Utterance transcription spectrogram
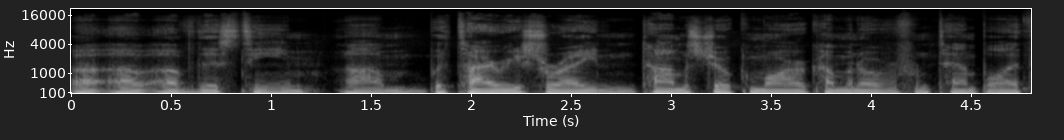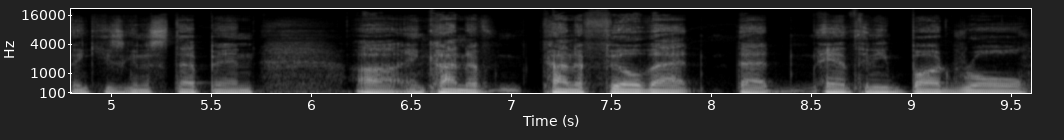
uh, of, of this team. Um, with Tyrese Wright and Thomas Joe Kamara coming over from Temple, I think he's going to step in uh, and kind of kind of fill that that Anthony Budd role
